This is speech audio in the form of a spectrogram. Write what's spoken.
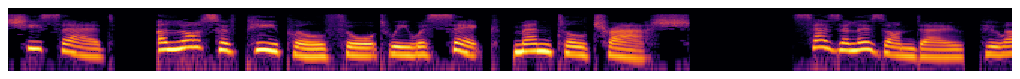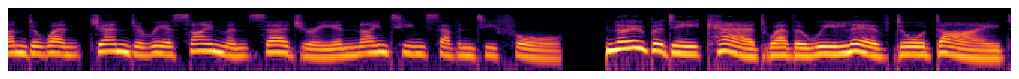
She said, A lot of people thought we were sick, mental trash, says Elizondo, who underwent gender reassignment surgery in 1974. Nobody cared whether we lived or died.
